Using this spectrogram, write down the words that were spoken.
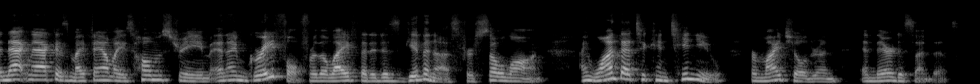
The Naknek is my family's home stream, and I'm grateful for the life that it has given us for so long. I want that to continue for my children and their descendants.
